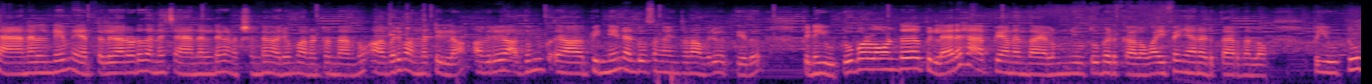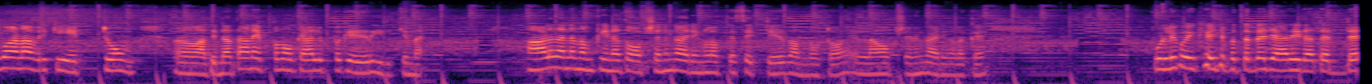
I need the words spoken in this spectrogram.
ചാനലിന്റെയും എയർടെലുകാരോട് തന്നെ ചാനലിന്റെ കണക്ഷന്റെ കാര്യവും പറഞ്ഞിട്ടുണ്ടായിരുന്നു. അവർ വന്നിട്ടില്ല. അവർ അതും പിന്നെയും രണ്ട് ദിവസം കഴിഞ്ഞിട്ടാണ് അവരും എത്തിയത്. പിന്നെ യൂട്യൂബ് ഉള്ളതുകൊണ്ട് പിള്ളേർ ഹാപ്പിയാണ് എന്തായാലും യൂട്യൂബ് എടുക്കാമല്ലോ വൈഫൈ ഞാൻ എടുത്തായിരുന്നല്ലോ. അപ്പോൾ യൂട്യൂബാണ് അവർക്ക് ഏറ്റവും അതിനകത്താണ് എപ്പോൾ നോക്കിയാലും ഇപ്പോൾ കയറിയിരിക്കുന്നത് ആൾ തന്നെ നമുക്ക് ഇതിനകത്ത് ഓപ്ഷനും കാര്യങ്ങളൊക്കെ സെറ്റ് ചെയ്ത് തന്നു കേട്ടോ എല്ലാ ഓപ്ഷനും കാര്യങ്ങളൊക്കെ. പുള്ളി പോയി കഴിഞ്ഞപ്പോൾ തന്നെ ഞാൻ ഇതിനകത്ത് എന്റെ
